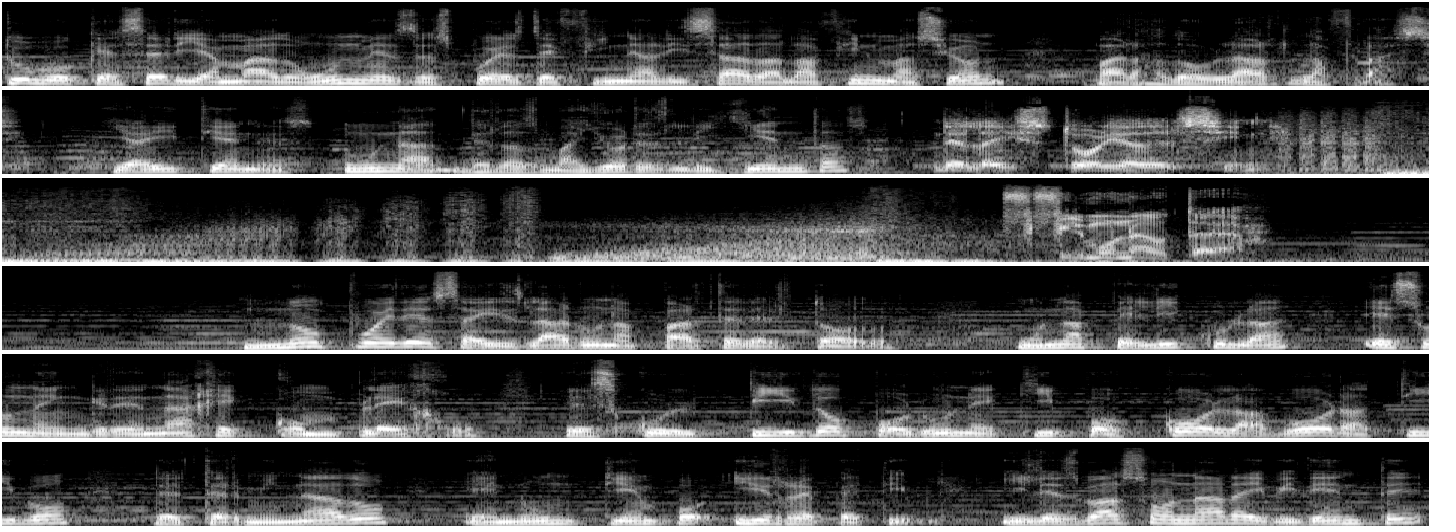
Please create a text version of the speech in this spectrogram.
tuvo que ser llamado un mes después de finalizada la filmación para doblar la frase. Y ahí tienes una de las mayores leyendas de la historia del cine. Filmonauta. No puedes aislar una parte del todo una película es un engranaje complejo, esculpido por un equipo colaborativo determinado en un tiempo irrepetible. Y les va a sonar evidente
